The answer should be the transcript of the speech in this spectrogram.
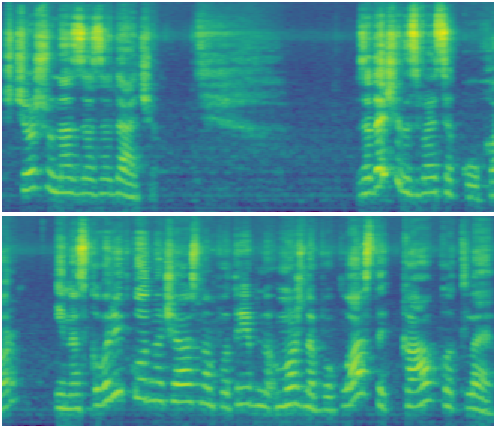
що ж у нас за задача? Задача називається кухар, і на сковорідку одночасно потрібно, можна покласти К-котлет.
